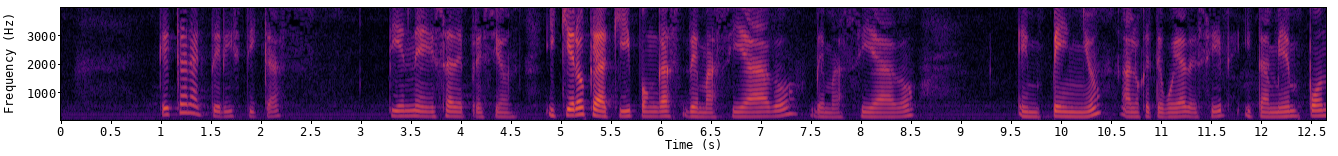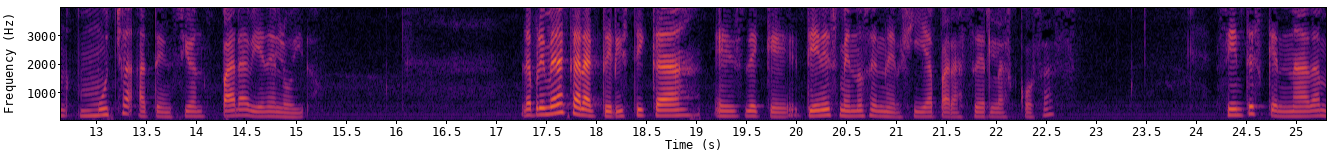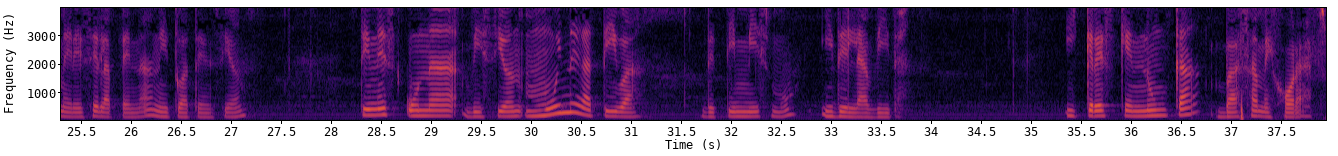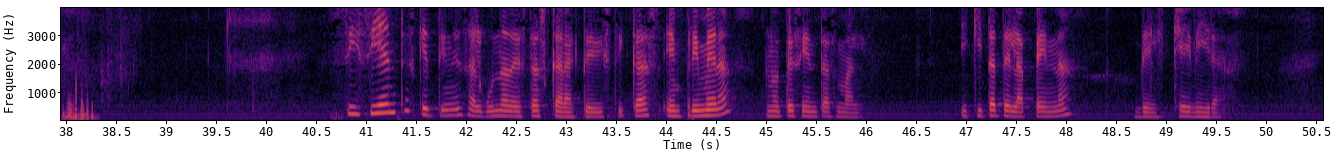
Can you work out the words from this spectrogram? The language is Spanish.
¿Qué características tiene esa depresión? Y quiero que aquí pongas demasiado, demasiado empeño a lo que te voy a decir y también pon mucha atención para bien el oído. La primera característica es de que tienes menos energía para hacer las cosas. Sientes que nada merece la pena ni tu atención. Tienes una visión muy negativa de ti mismo y de la vida. Y crees que nunca vas a mejorar. Si sientes que tienes alguna de estas características, en primera, no te sientas mal y quítate la pena del qué dirán,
